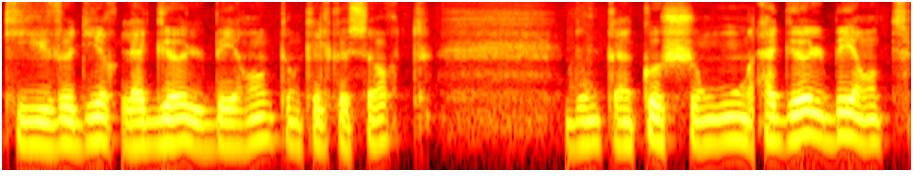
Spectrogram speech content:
qui veut dire la gueule béante en quelque sorte. Donc un cochon à gueule béante.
